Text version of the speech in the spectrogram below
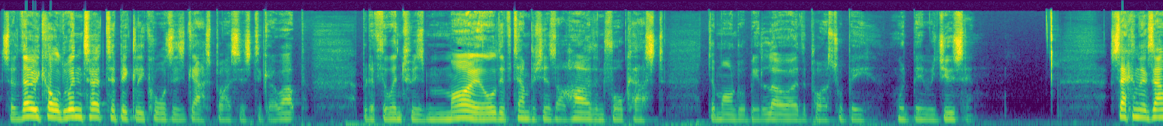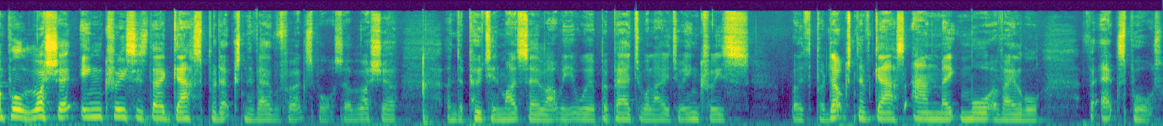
So, very cold winter typically causes gas prices to go up. But if the winter is mild, if temperatures are higher than forecast, demand will be lower, the price will be would be reducing. Second example, Russia increases their gas production available for export. So Russia under Putin might say, right, we, we're prepared to allow you to increase both production of gas and make more available for export.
